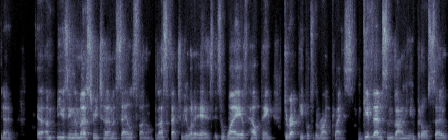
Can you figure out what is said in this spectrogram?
you know, I'm using the mercenary term a sales funnel, but that's effectively what it is. It's a way of helping direct people to the right place, give them some value, but also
